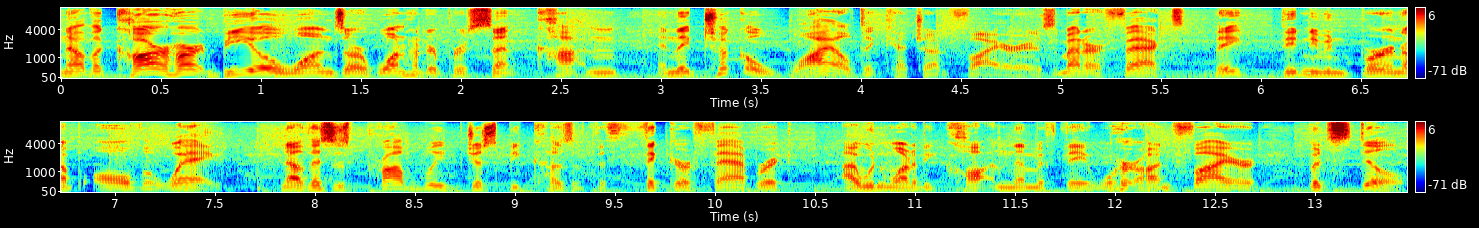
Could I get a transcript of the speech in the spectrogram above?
Now, the Carhartt BO1s are 100% cotton, and they took a while to catch on fire. As a matter of fact, they didn't even burn up all the way. Now, this is probably just because of the thicker fabric. I wouldn't want to be caught in them if they were on fire, but still,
